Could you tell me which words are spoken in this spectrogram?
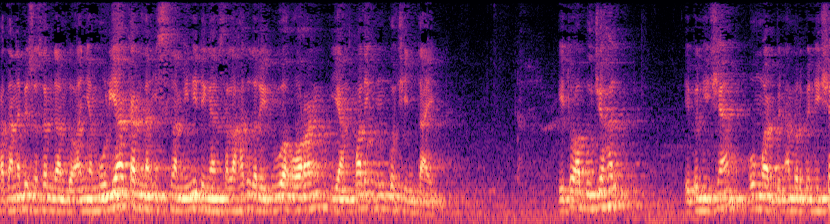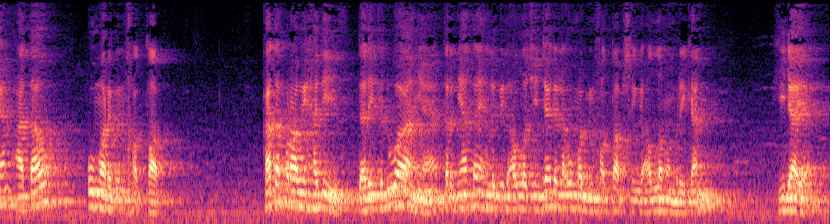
kata Nabi SAW dalam doanya, muliakanlah Islam ini dengan salah satu dari dua orang yang paling engkau cintai. Itu Abu Jahal Ibn Hisham, Umar bin Amr bin Hisham atau Umar bin Khattab. Kata perawi hadis dari keduanya ternyata yang lebih Allah cintai adalah Umar bin Khattab sehingga Allah memberikan hidayah.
